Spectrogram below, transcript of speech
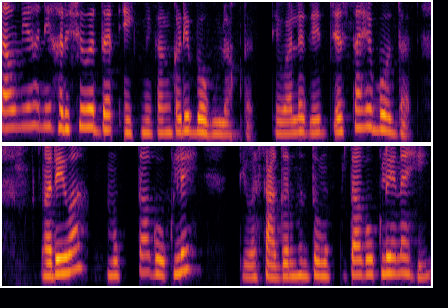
सावनी आणि हर्षवर्धन एकमेकांकडे बघू लागतात. तेव्हा लगेच जसा हे बोलतात अरे वा मुक्ता गोखले. तेव्हा सागर म्हणतो मुक्ता गोखले नाही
